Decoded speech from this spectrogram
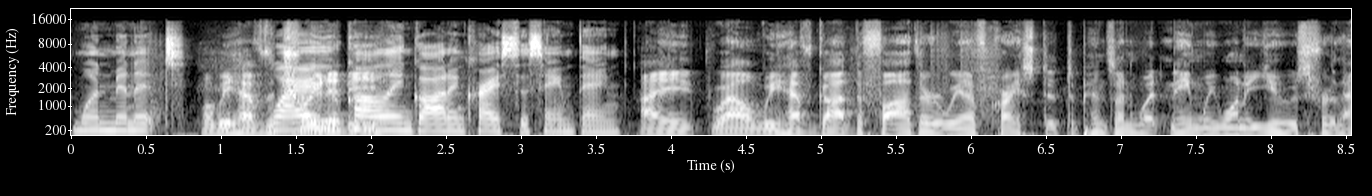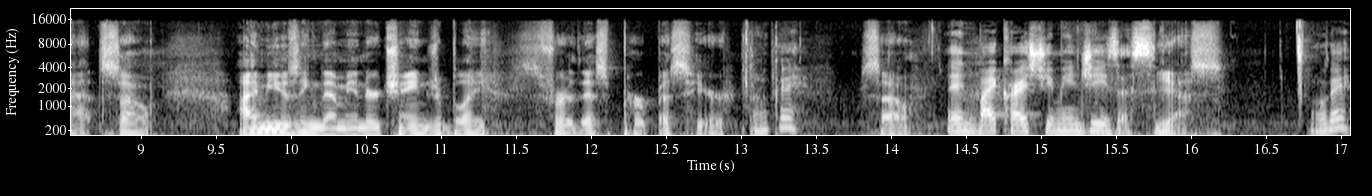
one minute. Well, we have the Why Trinity. are you calling God and Christ the same thing? I well, we have God the Father, we have Christ. It depends on what name we want to use for that. So, I'm using them interchangeably for this purpose here. Okay. So, And by Christ, you mean Jesus. yes. Okay.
